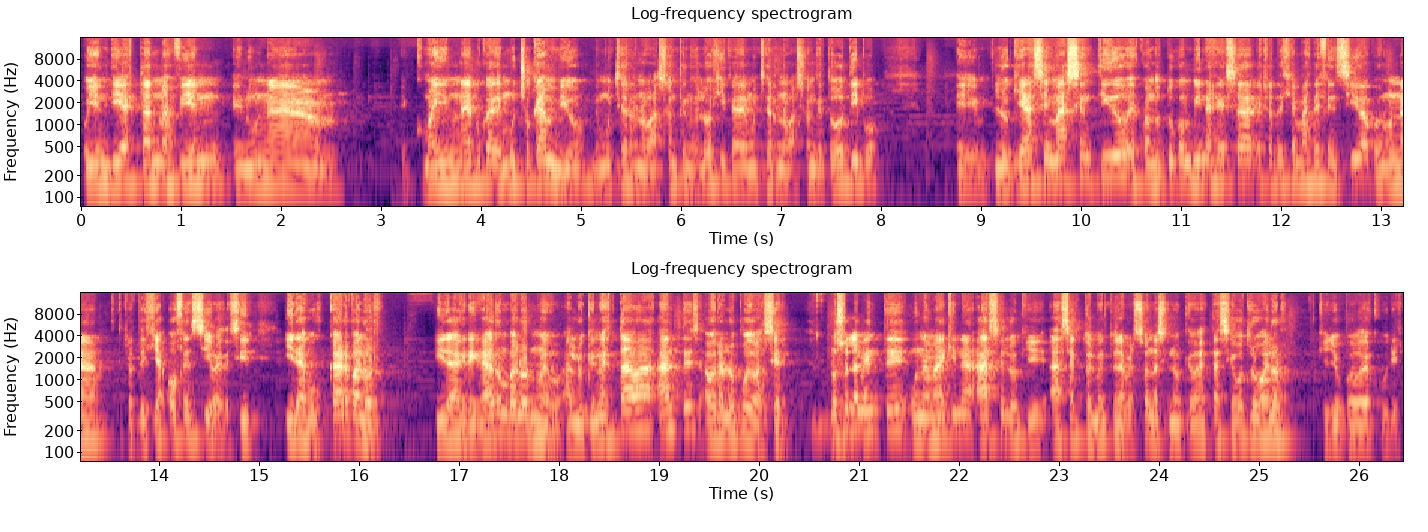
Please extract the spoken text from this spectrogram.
hoy en día están más bien en una, como hay una época de mucho cambio, de mucha renovación tecnológica, de mucha renovación de todo tipo, eh, lo que hace más sentido es cuando tú combinas esa estrategia más defensiva con una estrategia ofensiva, es decir, ir a buscar valor, ir a agregar un valor nuevo. A lo que no estaba antes, ahora lo puedo hacer. No solamente una máquina hace lo que hace actualmente una persona, sino que está ese otro valor que yo puedo descubrir.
